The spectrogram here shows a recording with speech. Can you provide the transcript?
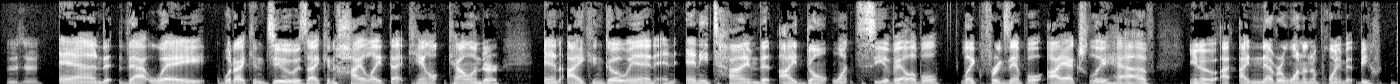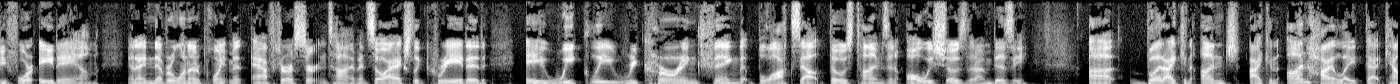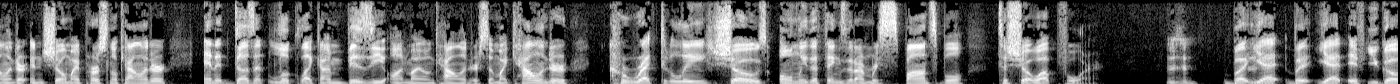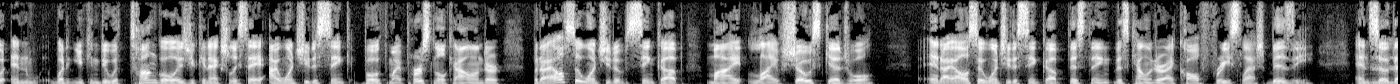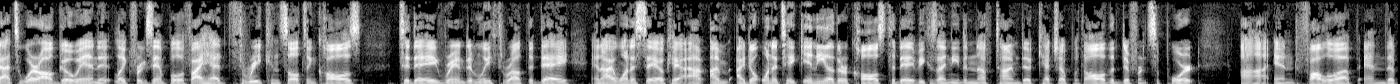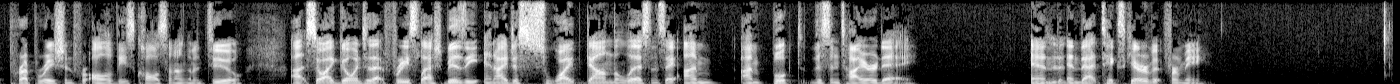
Mm-hmm. And that way, what I can do is I can highlight that cal- calendar and I can go in and any time that I don't want to see available, like for example, I actually have, you know, I, I never want an appointment be, before 8 a.m. and I never want an appointment after a certain time. And so I actually created a weekly recurring thing that blocks out those times and always shows that I'm busy. Uh, but I can un- I can unhighlight that calendar and show my personal calendar, and it doesn't look like I'm busy on my own calendar. So my calendar correctly shows only the things that I'm responsible to show up for. Mm-hmm. But mm-hmm. yet, but yet, if you go and what you can do with Tungle is you can actually say, I want you to sync both my personal calendar, but I also want you to sync up my live show schedule, and I also want you to sync up this thing, this calendar I call free slash busy. And so mm-hmm. that's where I'll go in. It, like for example, if I had three consulting calls today randomly throughout the day and i want to say okay I, I'm, i don't want to take any other calls today because i need enough time to catch up with all the different support uh, and follow up and the preparation for all of these calls that i'm going to do. Uh, so i go into that free slash busy and i just swipe down the list and say i'm i'm booked this entire day. And mm-hmm. and that takes care of it for me.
